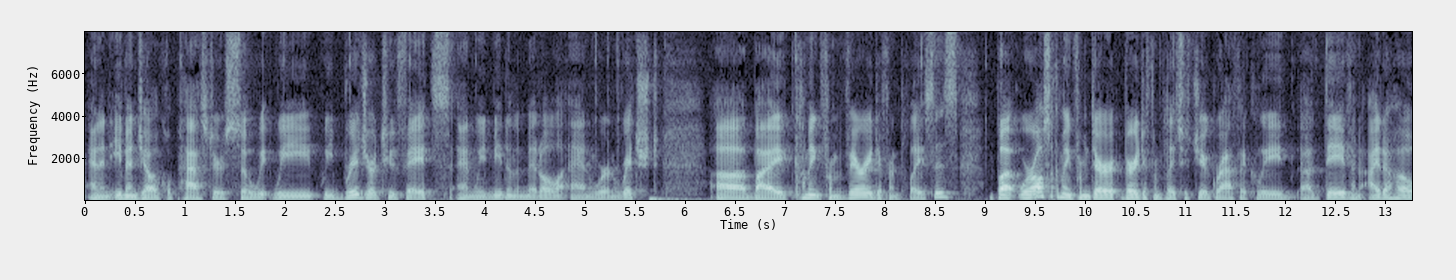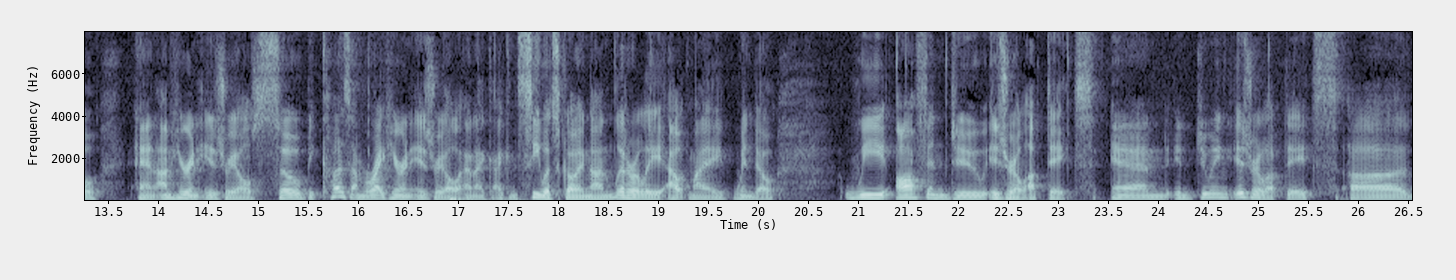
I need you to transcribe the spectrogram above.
and an evangelical pastor. So we, we, we bridge our two faiths and we meet in the middle, and we're enriched uh, by coming from very different places. But we're also coming from very different places geographically. Uh, Dave in Idaho, and I'm here in Israel. So, because I'm right here in Israel and I, I, can see what's going on literally out my window, we often do Israel updates. And in doing Israel updates, uh,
